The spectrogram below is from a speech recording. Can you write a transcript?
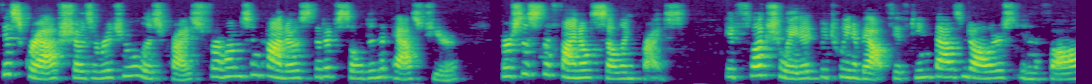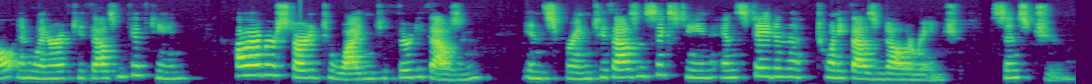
This graph shows original list price for homes and condos that have sold in the past year versus the final selling price. It fluctuated between about $15,000 in the fall and winter of 2015, however started to widen to 30,000 in spring 2016 and stayed in the $20,000 range since June.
